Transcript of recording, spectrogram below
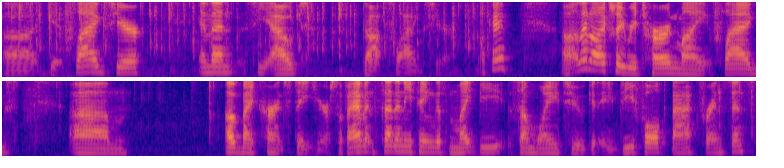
uh, get flags here and then cout dot flags here. Okay, uh, and then I'll actually return my flags um, of my current state here. So if I haven't set anything, this might be some way to get a default back, for instance.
